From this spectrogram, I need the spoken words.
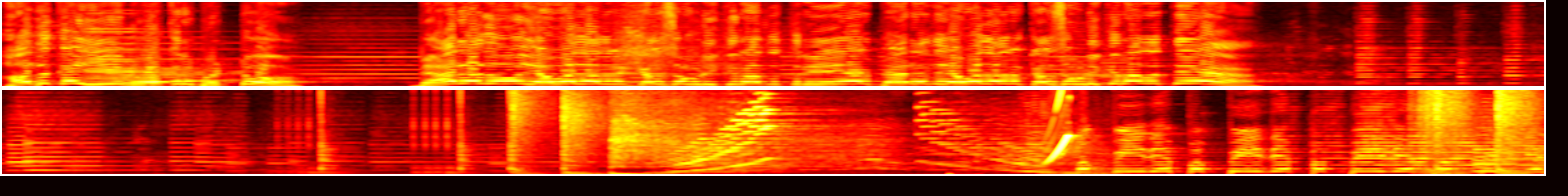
ಅದಕ್ಕೆ ಈ ನೌಕರಿ ಬಿಟ್ಟು ಬೇರೆದು ಯಾವ್ದಾದ್ರೂ ಕೆಲಸ ಹುಡುಕಿರಾದತ್ರಿ ಬೇರೆದು ಯಾವ್ದಾದ್ರೂ ಕೆಲಸ ಹುಡುಕಿರಾದತಿ ಪಪ್ಪಿದೆ ಪಪ್ಪಿದೆ ಪಪ್ಪಿದೆ ಪಪ್ಪಿದೆ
